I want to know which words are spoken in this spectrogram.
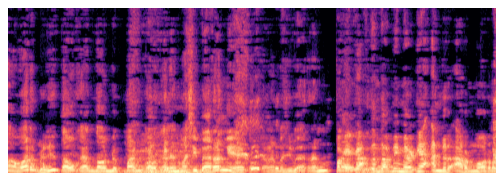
Mawar berarti tahu kan tahun depan kalau kalian masih bareng ya, kalau kalian masih bareng. Pakai kaftan tapi mereknya Under Armour.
